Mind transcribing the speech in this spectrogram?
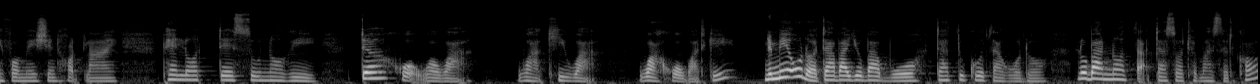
information hotline ဖဲလော့တဲဆူနိုဂီတဲခေါ်ဝဝဝခီဝဝခေါ်ဝတ်ကေနမေအိုတော့တာဘယောဘဘောတာတုကိုတာကိုတော့လိုဘနော့တာတာဆော့ထမဆတ်ခေါ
